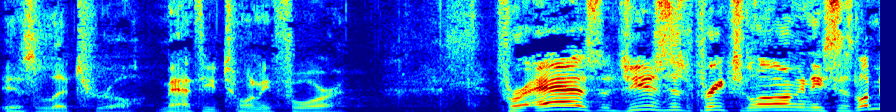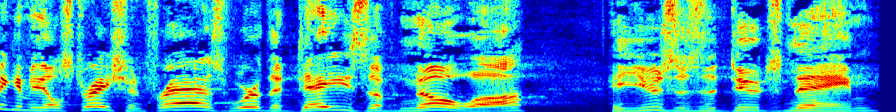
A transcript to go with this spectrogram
is literal. Matthew 24. For as Jesus is preaching along, and he says, Let me give you an illustration. For as were the days of Noah, he uses the dude's name,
